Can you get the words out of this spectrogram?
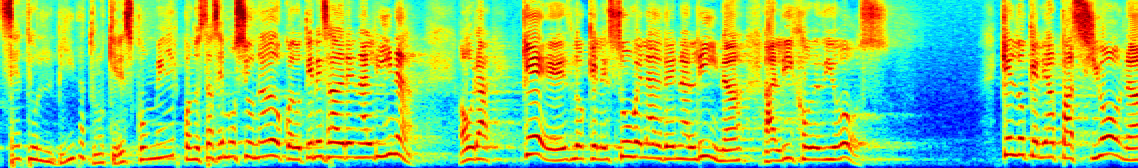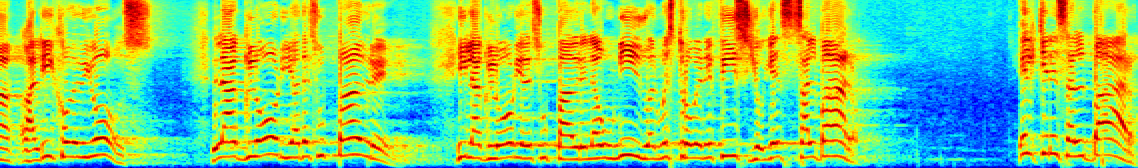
se te olvida, tú no quieres comer, cuando estás emocionado, cuando tienes adrenalina. Ahora, ¿qué es lo que le sube la adrenalina al Hijo de Dios? ¿Qué es lo que le apasiona al Hijo de Dios? La gloria de su Padre. Y la gloria de su Padre la ha unido a nuestro beneficio y es salvar. Él quiere salvar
